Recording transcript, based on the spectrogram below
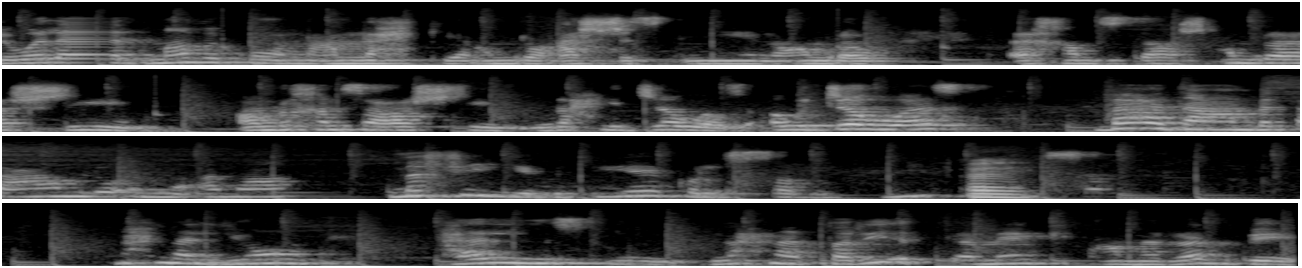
الولد ما بكون عم نحكي عمره 10 سنين عمره 15 عمره 20 عمره 25 وراح يتجوز أو تجوز بعدها عم بتعامله إنه أنا ما في بدي ياكل الصبي. أي. نحن اليوم هل نحن طريقة كمان كيف عم نربي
